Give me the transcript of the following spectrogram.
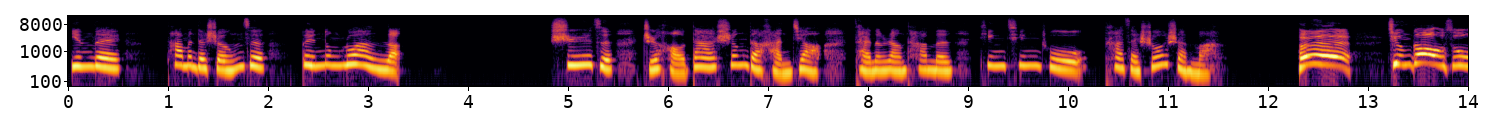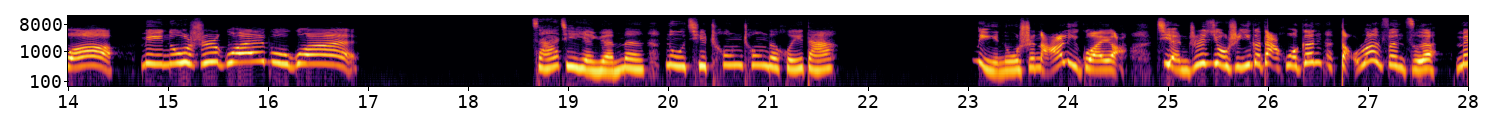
因为。他们的绳子被弄乱了，狮子只好大声的喊叫，才能让他们听清楚他在说什么。嘿，请告诉我，米奴斯乖不乖？杂技演员们怒气冲冲的回答：“米奴斯哪里乖呀？简直就是一个大祸根、捣乱分子！没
